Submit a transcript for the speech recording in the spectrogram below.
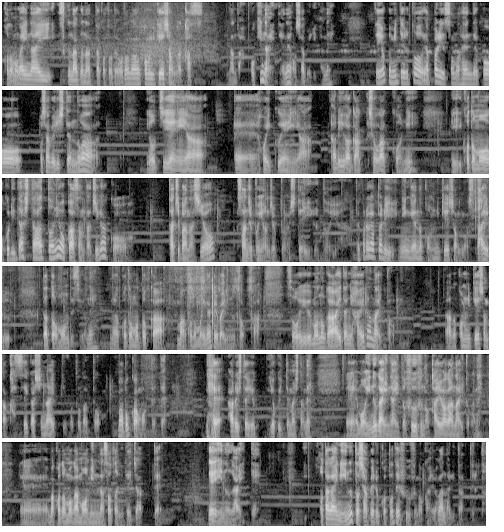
子供がいない少なくなったことで大人のコミュニケーションがかすなんだ起きないんだよねおしゃべりがね。で、よく見てると、やっぱりその辺でこう、おしゃべりしてんのは、幼稚園や、えー、保育園や、あるいは学小学校に子供を送り出した後にお母さんたちがこう、立ち話を30分40分しているという。で、これがやっぱり人間のコミュニケーションのスタイルだと思うんですよね。だから子供とか、まあ子供いなければ犬とか、そういうものが間に入らないとあのコミュニケーションが活性化しないっていうことだと、まあ僕は思ってて。で、ある人よく言ってましたね。えー、もう犬がいないと夫婦の会話がないとかね。えー、まあ子供がもうみんな外に出ちゃって、で、犬がいて、お互いに犬と喋ることで夫婦の会話が成り立ってると。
